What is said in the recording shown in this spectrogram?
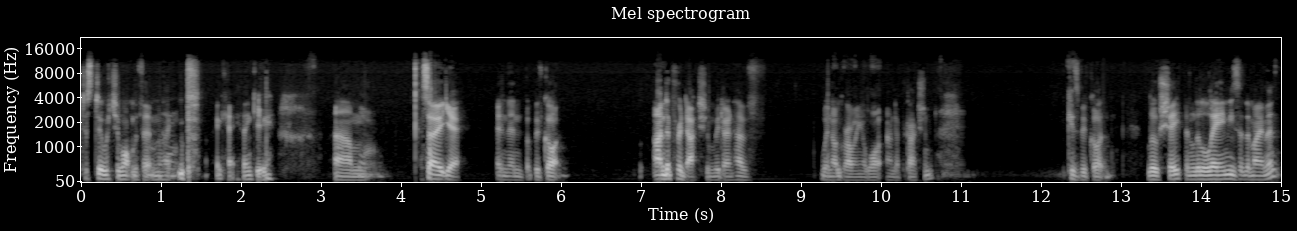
just do what you want with it. And we're like, Okay. Thank you. Um, Yeah. So yeah, and then but we've got under production. We don't have. We're not growing a lot under production because we've got little sheep and little lammies at the moment.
